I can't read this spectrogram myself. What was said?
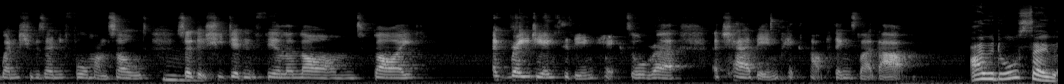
when she was only four months old, mm. so that she didn't feel alarmed by a radiator being kicked or a, a chair being picked up, things like that. I would also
